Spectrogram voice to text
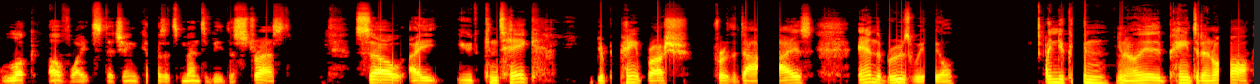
look of white stitching because it's meant to be distressed. So I you can take your paintbrush for the eyes and the bruise wheel and you can you know paint it and all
